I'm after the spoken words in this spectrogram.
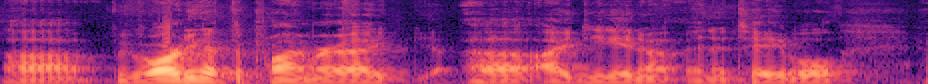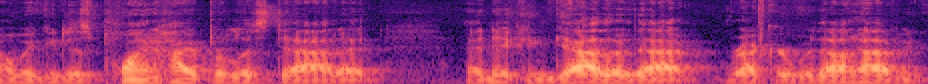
Uh, we've already got the primary uh, ID in a, in a table, and we can just point Hyperlist at it, and it can gather that record without having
